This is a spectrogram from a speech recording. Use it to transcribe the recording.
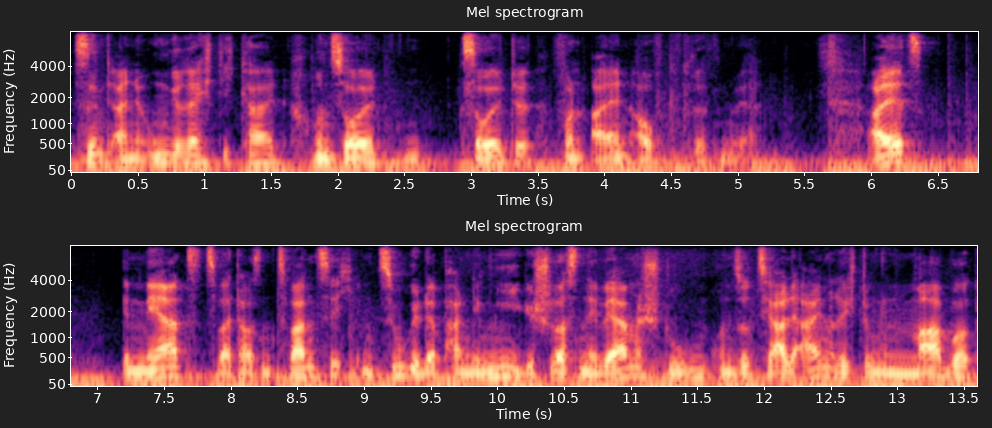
sind eine Ungerechtigkeit und sollten, sollte von allen aufgegriffen werden. Als im März 2020 im Zuge der Pandemie geschlossene Wärmestuben und soziale Einrichtungen in Marburg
